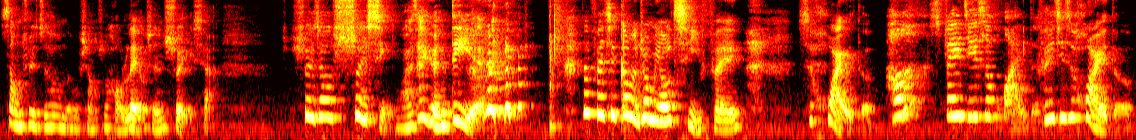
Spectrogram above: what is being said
上去之后呢，我想说好累，我先睡一下。睡觉睡醒，我还在原地耶。那飞机根本就没有起飞，是坏的，哈，飞机是坏的，飞机是坏的。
